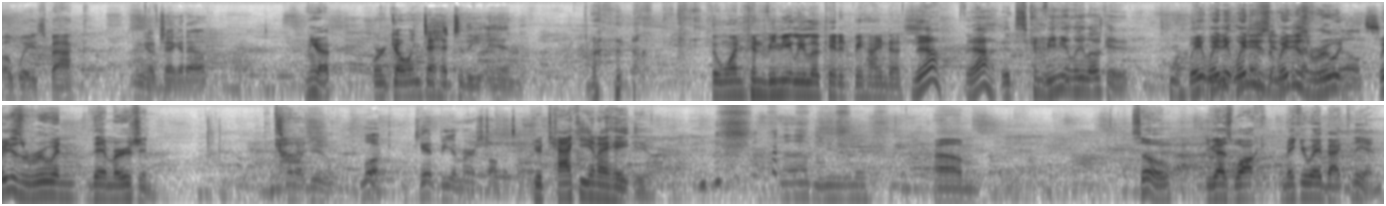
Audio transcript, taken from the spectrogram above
a ways back. We can go check it out. Yeah. We're going to head to the inn. The one conveniently located behind us. Yeah, yeah, it's conveniently located. Wait, wait, wait, wait, just, wait, just ruin, else. wait, just ruin the immersion. That's what I do. Look, you can't be immersed all the time. You're tacky, and I hate you. Love you. Um, So, you guys walk, make your way back to the inn.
